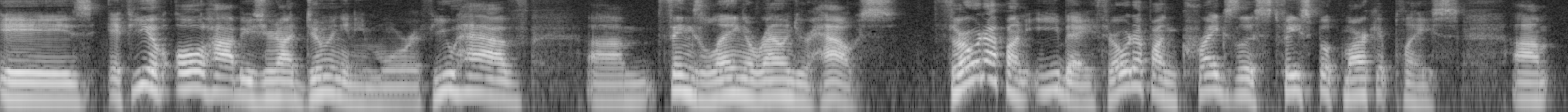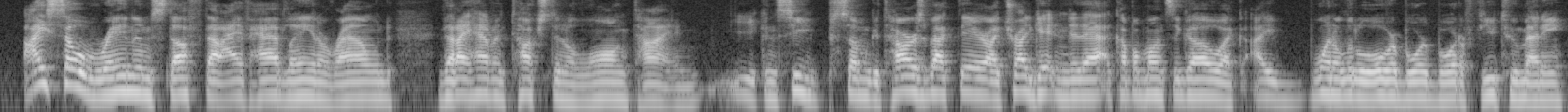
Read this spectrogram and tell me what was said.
is if you have old hobbies you're not doing anymore if you have um, things laying around your house throw it up on ebay throw it up on craigslist facebook marketplace um, i sell random stuff that i've had laying around that I haven't touched in a long time. You can see some guitars back there. I tried getting into that a couple months ago. Like I went a little overboard, bought a few too many.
